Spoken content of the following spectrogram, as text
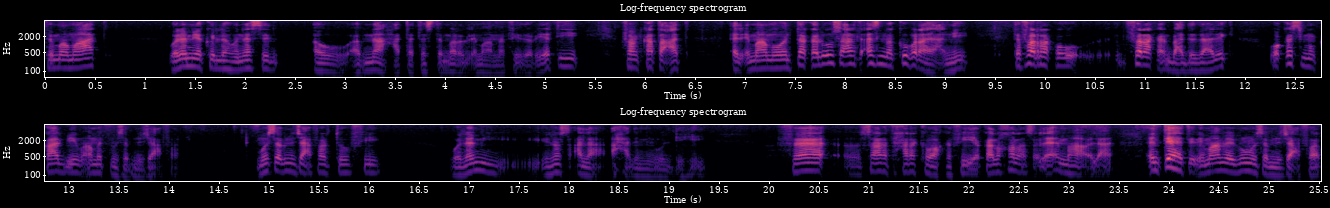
ثم مات ولم يكن له نسل أو أبناء حتى تستمر الإمامة في ذريته. فانقطعت الإمامة وانتقلوا وصارت أزمة كبرى يعني. تفرقوا فرقا بعد ذلك وقسم قال بإمامة موسى بن جعفر. موسى بن جعفر توفي ولم ينص على أحد من ولده. فصارت حركة واقفية قالوا خلاص الأئمة هؤلاء انتهت الإمامة بموسى بن جعفر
